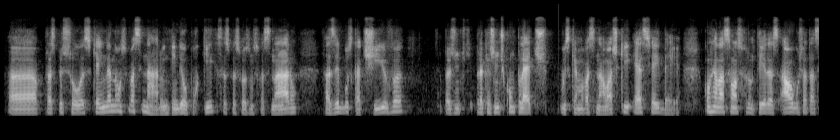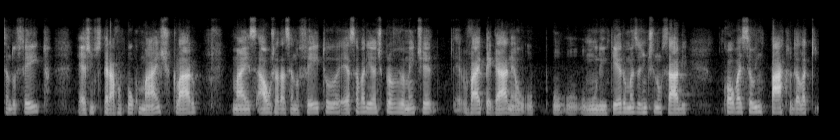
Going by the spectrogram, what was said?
uh, para as pessoas que ainda não se vacinaram, entendeu? Por que, que essas pessoas não se vacinaram? Fazer busca ativa para que a gente complete o esquema vacinal. Acho que essa é a ideia. Com relação às fronteiras, algo já está sendo feito. É, a gente esperava um pouco mais, claro, mas algo já está sendo feito. Essa variante provavelmente é, vai pegar né, o, o, o mundo inteiro, mas a gente não sabe qual vai ser o impacto dela aqui.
